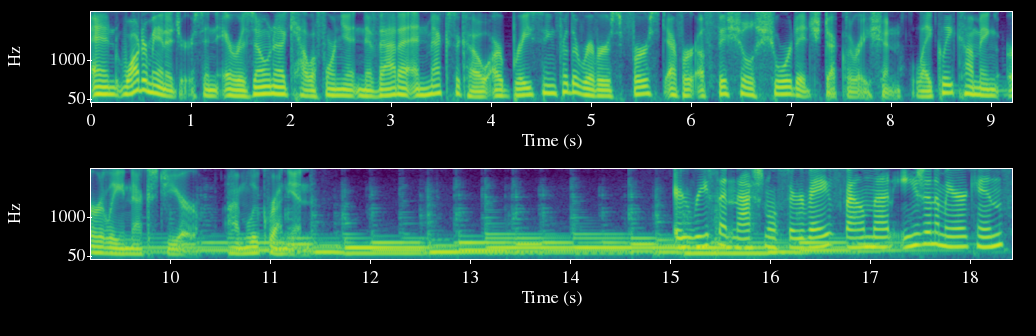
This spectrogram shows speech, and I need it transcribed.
And water managers in Arizona, California, Nevada, and Mexico are bracing for the river's first ever official shortage declaration, likely coming early next year. I'm Luke Runyon. A recent national survey found that Asian Americans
